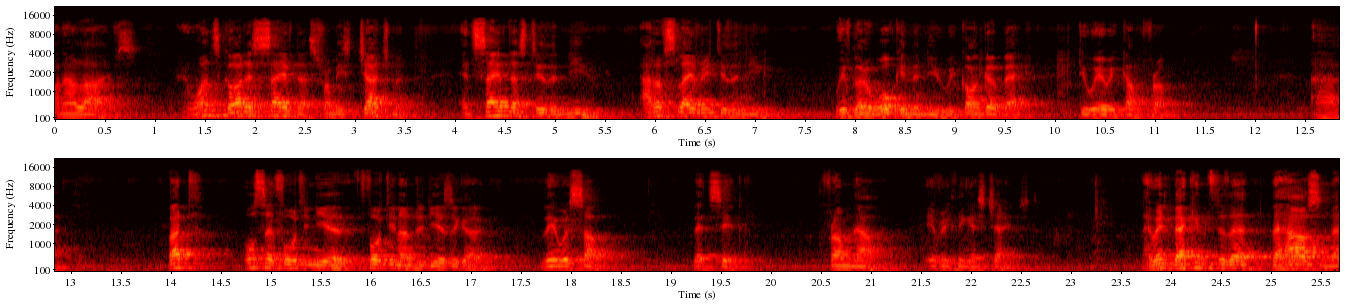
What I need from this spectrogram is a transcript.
on our lives, and once God has saved us from his judgment and saved us to the new, out of slavery to the new, we've got to walk in the new. We can't go back to where we come from. Uh, but also 14 year, 1400 years ago, there were some that said, from now, everything has changed. They went back into the, the house and they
